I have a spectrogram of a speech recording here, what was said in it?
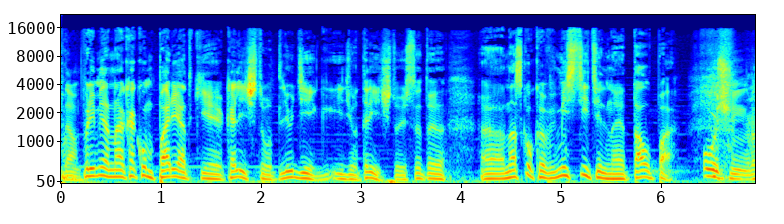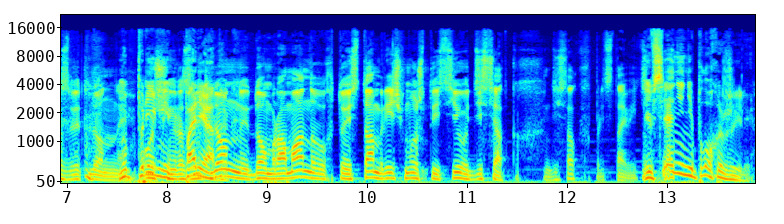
Да. Примерно о каком порядке количества вот людей идет речь? То есть это э, насколько вместительная толпа? Очень разветвленный. Ну, прими очень порядок. разветвленный дом Романовых. То есть там речь может идти о десятках, десятках представителей. И все они неплохо жили.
